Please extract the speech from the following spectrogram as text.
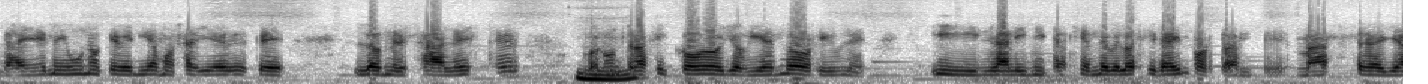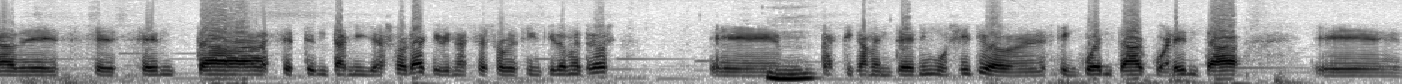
La M1 que veníamos ayer desde Londres a Leicester, con un tráfico lloviendo horrible. Y la limitación de velocidad importante, más allá de 60, 70 millas hora, que viene a ser sobre 100 kilómetros, eh, prácticamente en ningún sitio, eh, 50, 40, eh,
